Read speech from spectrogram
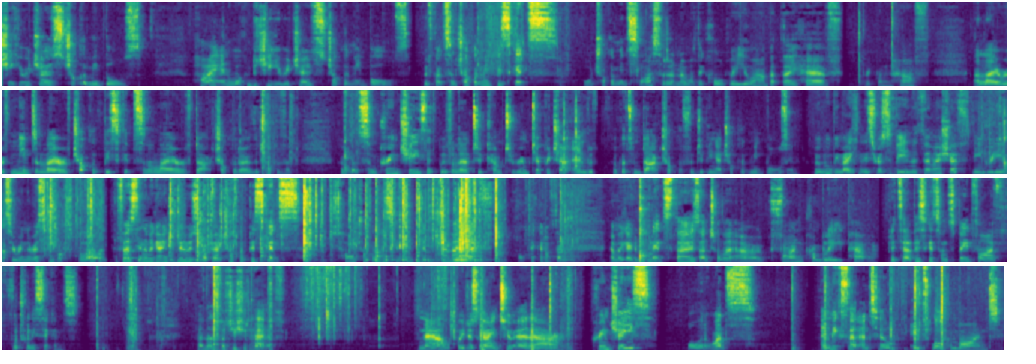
Cheeky Richo's Chocolate Mint Balls. Hi and welcome to Cheeky Richo's Chocolate Mint Balls. We've got some chocolate mint biscuits or chocolate mint slice, I don't know what they're called where you are, but they have, break one in half, a layer of mint, a layer of chocolate biscuits and a layer of dark chocolate over the top of it. We've got some cream cheese that we've allowed to come to room temperature and we've, we've got some dark chocolate for dipping our chocolate mint balls in. We will be making this recipe in the ThermoChef. The ingredients are in the recipe box below. The first thing that we're going to do is drop our chocolate biscuits, just whole chocolate biscuits into the ThermoChef, whole packet of them. And we're going to blitz those until they are fine crumbly powder. Blitz our biscuits on speed 5 for 20 seconds. And that's what you should have. Now we're just going to add our cream cheese all in at once and mix that until it's well combined.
